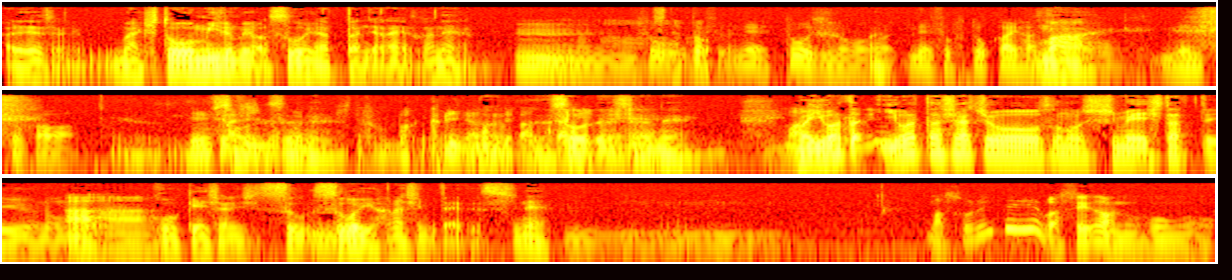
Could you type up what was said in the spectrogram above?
あれですよね。まあ人を見る目はすごいあったんじゃないですかね。うん。そうですよね、当時の、ね、ソフト開発まあ。のメンツとかは、伝説に残る人ばっかりなんで、ばっかりね。そうですよね。ままあ、岩田岩田社長をその指名したっていうのも後継者にすすごい話みたいですしね。うん。まあ、それで言えば、セガの方も、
